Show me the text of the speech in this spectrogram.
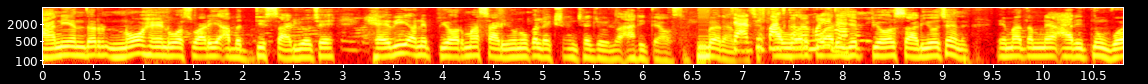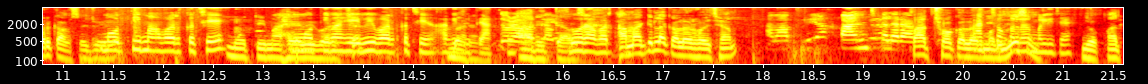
આની અંદર નો હેન્ડ વોશવાળી આ બધી સાડીઓ છે. હેવી અને પ્યોરમાં સાડીઓનું કલેક્શન છે જોઈ લો આ રીતે આવશે. બરાબર. આ પાંચ colour વર્ક મળી વાળી જે પ્યોર સાડીઓ છે ને એમાં તમને આ રીતનું વર્ક આવશે જોઈએ. મોતીમાં વર્ક છે. મોતીમાં હેવી વર્ક મોતીમાં હેવી વર્ક છે. આવી રીતે બરાબર. આ. રીતે દોરા આવશે. આમાં કેટલા કલર હોય છે આમ? પાંચ પાંચ છ કલર મળી જશે? મળી જાય. જો પાંચ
